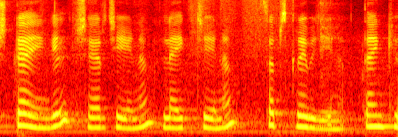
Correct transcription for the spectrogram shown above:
ഇഷ്ടമായെങ്കിൽ ഷെയർ ചെയ്യണം ലൈക്ക് ചെയ്യണം സബ്സ്ക്രൈബ് ചെയ്യണം. താങ്ക്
